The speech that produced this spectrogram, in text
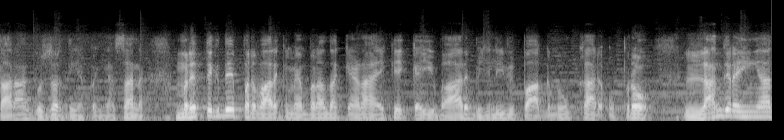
ਤਾਰਾਂ ਗੁਜ਼ਰਦੀਆਂ ਪਈਆਂ ਸਨ। ਮ੍ਰਿਤਕ ਦੇ ਪਰਿਵਾਰਕ ਮੈਂਬਰਾਂ ਦਾ ਕਹਿਣਾ ਹੈ ਕਿ ਕਈ ਵਾਰ ਬਿਜਲੀ ਵਿਭਾਗ ਨੂੰ ਘਰ ਉੱਪਰੋਂ ਲੰਘ ਰਹੀਆਂ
